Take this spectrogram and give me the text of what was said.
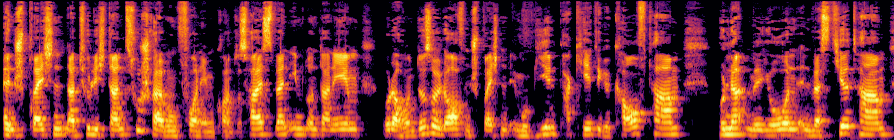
entsprechend natürlich dann Zuschreibungen vornehmen konnte. Das heißt, wenn eben Unternehmen oder auch in Düsseldorf entsprechend Immobilienpakete gekauft haben, 100 Millionen investiert haben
